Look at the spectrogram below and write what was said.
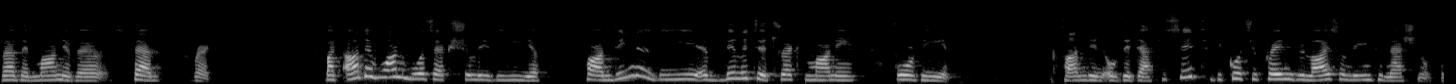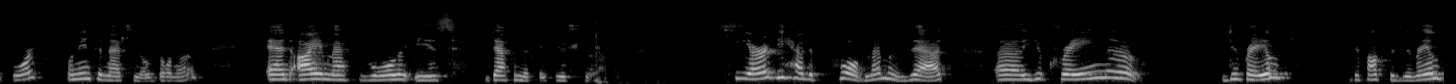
whether money were spent correctly. But other one was actually the funding, the ability to attract money for the funding of the deficit because Ukraine relies on the international support, on international donors, and IMF role is definitely huge here. Here we had a problem that uh, Ukraine uh, derailed, de facto derailed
